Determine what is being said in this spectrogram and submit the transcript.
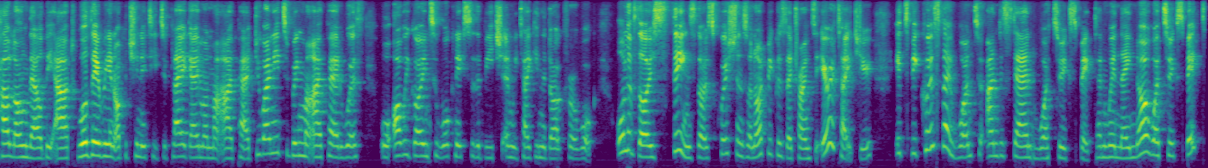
how long they'll be out. Will there be an opportunity to play a game on my iPad? Do I need to bring my iPad with, or are we going to walk next to the beach and we taking the dog for a walk? All of those things, those questions are not because they're trying to irritate you. It's because they want to understand what to expect. And when they know what to expect,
